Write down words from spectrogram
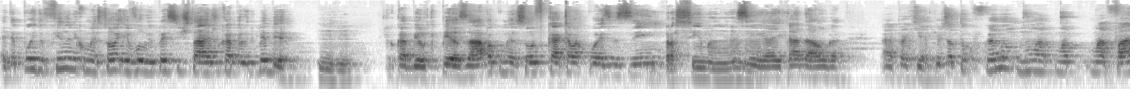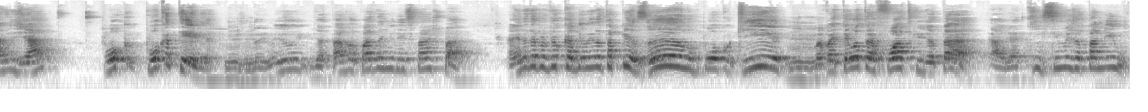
Aí depois do fino ele começou a evoluir para esse estágio do cabelo de bebê. Uhum. Que o cabelo que pesava começou a ficar aquela coisa assim, Pra cima, né? Assim, aí cada alga. É, pra quê? Aqui eu já tô ficando numa uma, uma fase já pouca, pouca telha. Uhum. 2000, já tava quase na iminência para raspar. Ainda dá pra ver que o cabelo ainda tá pesando um pouco aqui, Uhum. mas vai ter outra foto que já tá. Aqui em cima já tá meio.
